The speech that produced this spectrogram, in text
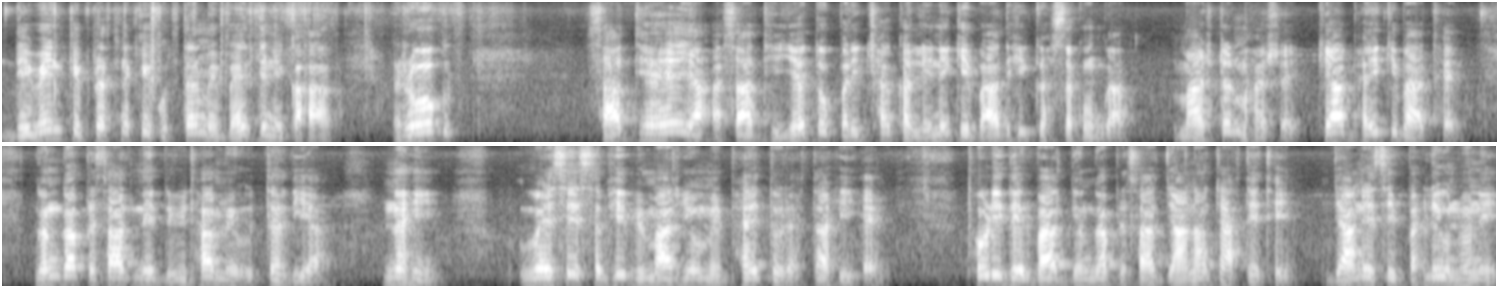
देवेन के प्रश्न के उत्तर में वैद्य ने कहा, रोग साध्य है या असाध्य? यह तो परीक्षा कर लेने के बाद ही कह सकूँगा। मास्टर महाशय, क्या भय की बात है? गंगा प्रसाद ने द्विधा में उत्तर दिया, नहीं। वैसे सभी बीमारियों में भय तो रहता ही है। थोड़ी देर बाद गंगा प्रसाद जाना चाहते थे। जाने से पहले उन्होंने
